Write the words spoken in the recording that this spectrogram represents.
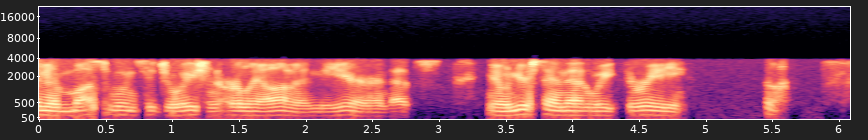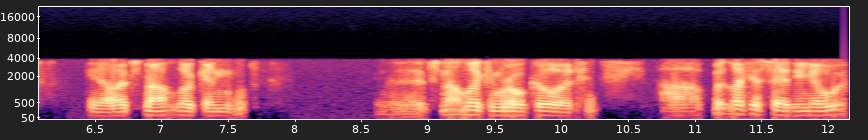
in a must win situation early on in the year. And that's, you know, when you're saying that in week three, you know, it's not looking, it's not looking real good. Uh, but like I said, you know,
